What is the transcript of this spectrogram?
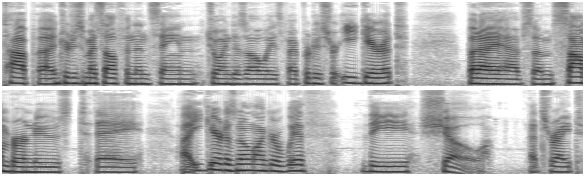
top uh, introducing myself and then saying, joined as always by producer E. Garrett. But I have some somber news today. Uh, e. Garrett is no longer with the show. That's right.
